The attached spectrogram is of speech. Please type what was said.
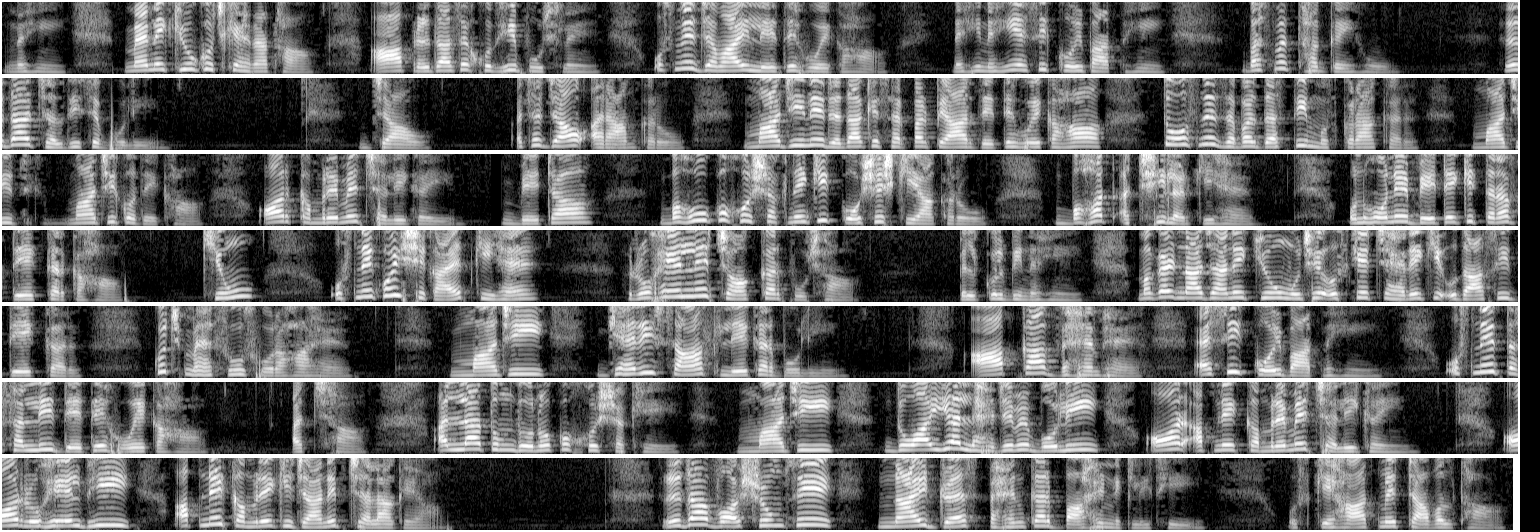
नहीं, मैंने क्यों कुछ कहना था? आप रिदा से खुद ही पूछ लें। उसने जमाई लेते हुए कहा, नहीं नहीं, ऐसी कोई बात नहीं, बस मैं थक गई हूँ। रिदा जल्दी से बोली, जाओ अच्छा जाओ, आराम करो। माँ जी ने रिदा के सर पर प्यार देते हुए कहा तो उसने ज़बरदस्ती मुस्कुरा कर माँ जी माँ जी को देखा और कमरे में चली गई। बेटा बहू को खुश रखने की कोशिश किया करो। बहुत अच्छी लड़की है। उन्होंने बेटे की तरफ़ देखकर कहा, क्यों? उसने कोई शिकायत की है? रोहेल ने चौंक कर पूछा, बिल्कुल भी नहीं। मगर ना जाने क्यों मुझे उसके चेहरे की उदासी देखकर कुछ महसूस हो रहा है। माँ जी गहरी सांस लेकर बोली, आपका वहम है, ऐसी कोई बात नहीं। उसने तसल्ली देते हुए कहा अच्छा अल्लाह तुम दोनों को खुश रखे। माँ जी दुआया लहजे में बोली और अपने कमरे में चली गईं और रोहेल भी अपने कमरे की जानब चला गया। रिदा वॉशरूम से नाइट ड्रेस पहनकर बाहर निकली थी। उसके हाथ में टावल था,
